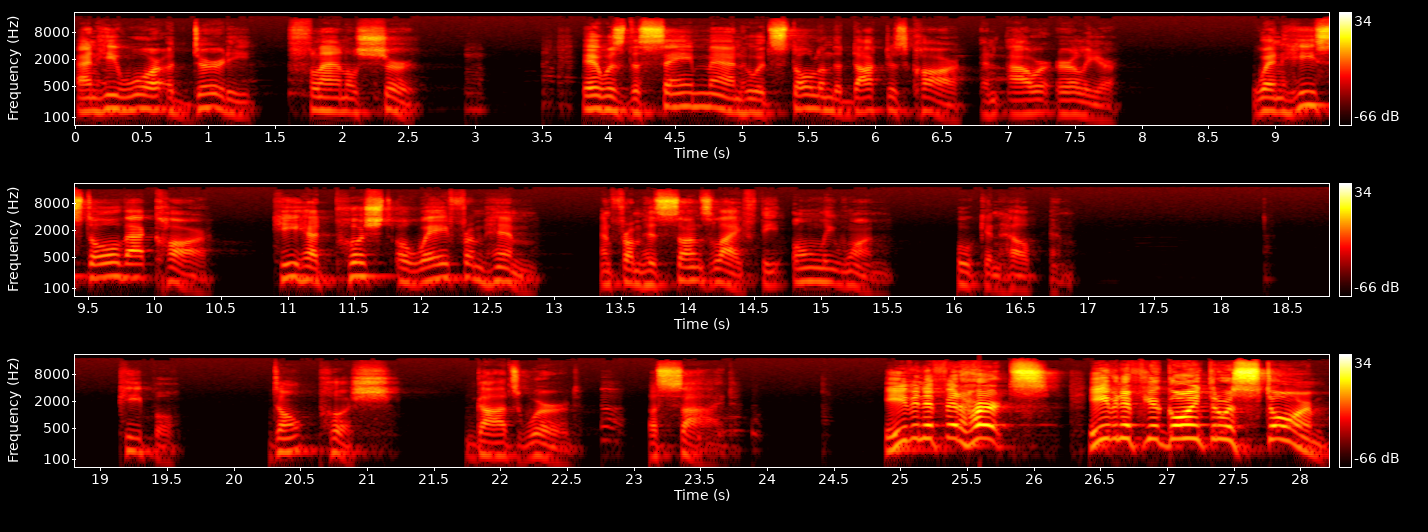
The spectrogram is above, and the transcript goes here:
and he wore a dirty flannel shirt. It was the same man who had stolen the doctor's car an hour earlier. When he stole that car, he had pushed away from him and from his son's life the only one who can help him. People, don't push God's word aside. Even if it hurts, even if you're going through a storm,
